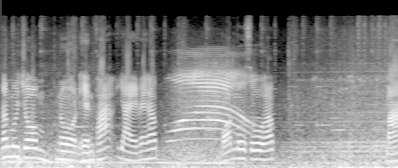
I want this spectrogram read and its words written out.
ท่านผู้ชมโน่นเห็นพระใหญ่ไหมครับมอนมูซูครับ มา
